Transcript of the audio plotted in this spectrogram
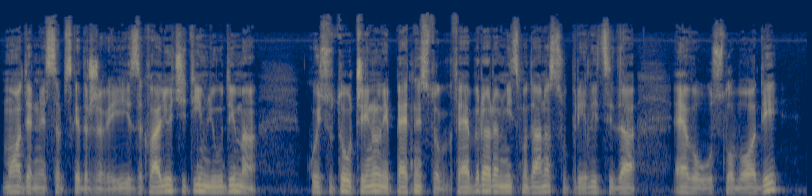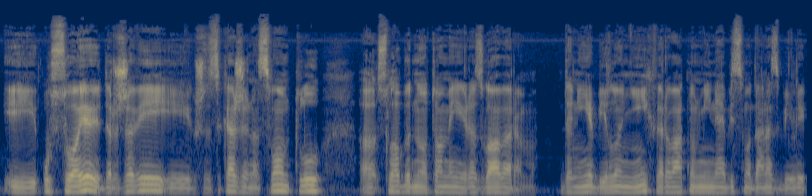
moderne srpske države. I zahvaljujući tim ljudima koji su to učinili 15. februara, mi smo danas u prilici da, evo, u slobodi i u svojoj državi i, što se kaže, na svom tlu, slobodno o tome i razgovaramo. Da nije bilo njih, verovatno mi ne bismo danas bili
